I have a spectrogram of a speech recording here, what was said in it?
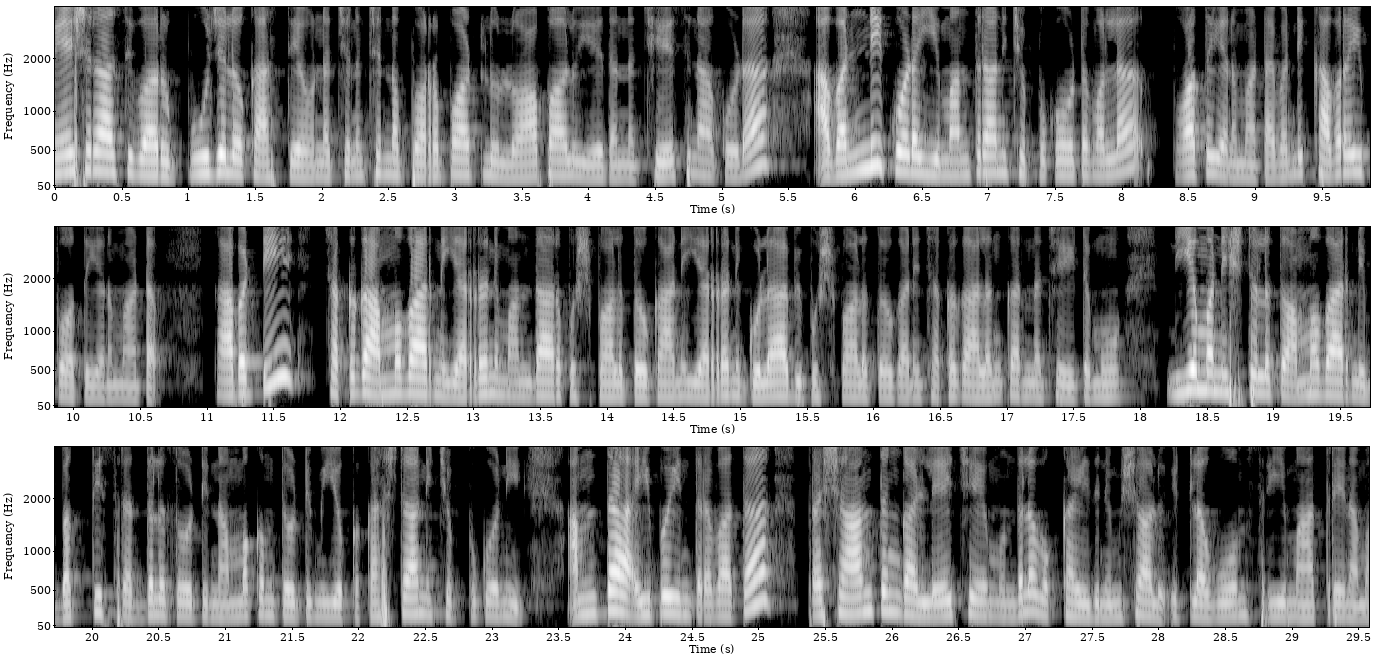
మేషరాశి వారు పూజలో కాస్త ఏమన్నా చిన్న చిన్న పొరపాట్లు లోపాలు ఏదన్నా చేసినా కూడా అవన్నీ కూడా ఈ మంత్రాన్ని చెప్పుకోవటం వల్ల పోతాయి అనమాట అవన్నీ కవర్ అయిపోతాయి అన్నమాట కాబట్టి చక్కగా అమ్మవారిని ఎర్రని మందార పుష్పాలతో కానీ ఎర్రని గులాబీ పుష్పాలు పుష్పాలతో కానీ చక్కగా అలంకరణ చేయటము నియమనిష్టలతో అమ్మవారిని భక్తి శ్రద్ధలతోటి నమ్మకంతో మీ యొక్క కష్టాన్ని చెప్పుకొని అంతా అయిపోయిన తర్వాత ప్రశాంతంగా లేచే ముందల ఒక ఐదు నిమిషాలు ఇట్లా ఓం శ్రీ మాత్రే నమ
